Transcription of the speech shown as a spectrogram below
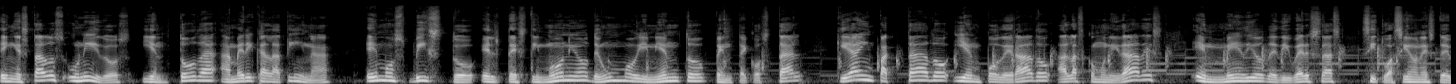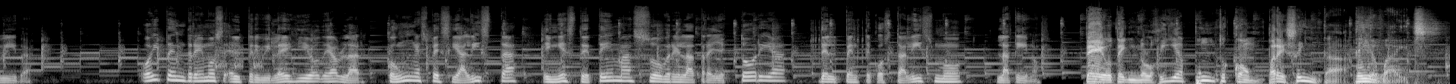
En Estados Unidos y en toda América Latina hemos visto el testimonio de un movimiento pentecostal que ha impactado y empoderado a las comunidades en medio de diversas situaciones de vida. Hoy tendremos el privilegio de hablar con un especialista en este tema sobre la trayectoria del pentecostalismo latino. Teotecnología.com presenta Teobytes.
